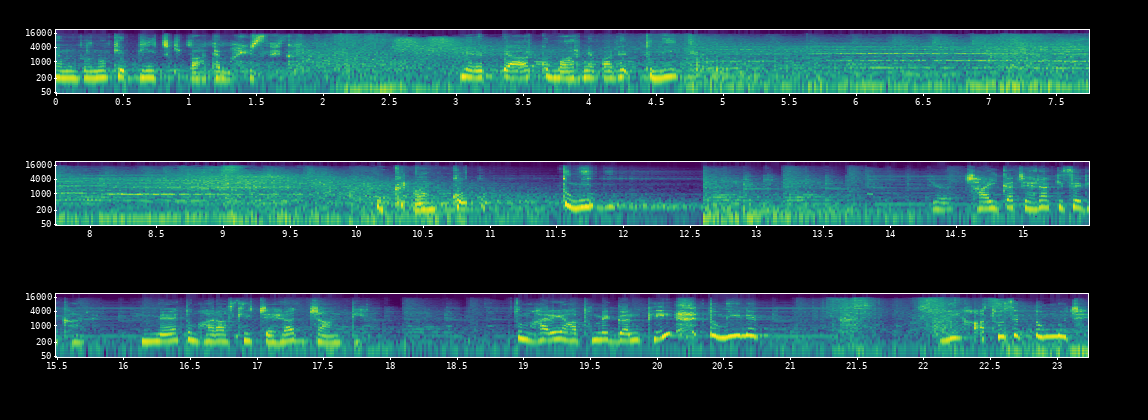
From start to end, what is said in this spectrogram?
हम दोनों के बीच की बात है माहिर सहगल मेरे प्यार को मारने वाले तुम ही थे। को तुम ही ये अच्छाई का चेहरा किसे दिखा रहा है? मैं तुम्हारा असली चेहरा जानती हूँ। तुम्हारे हाथों में गन थी तुम्ही ने हाथों से तुम मुझे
